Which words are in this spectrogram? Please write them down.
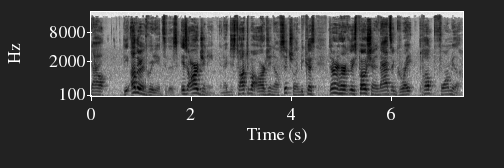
Now, the other ingredient to this is arginine, and I just talked about arginine and citrulline because they're in Hercules Potion, and that's a great pump formula.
